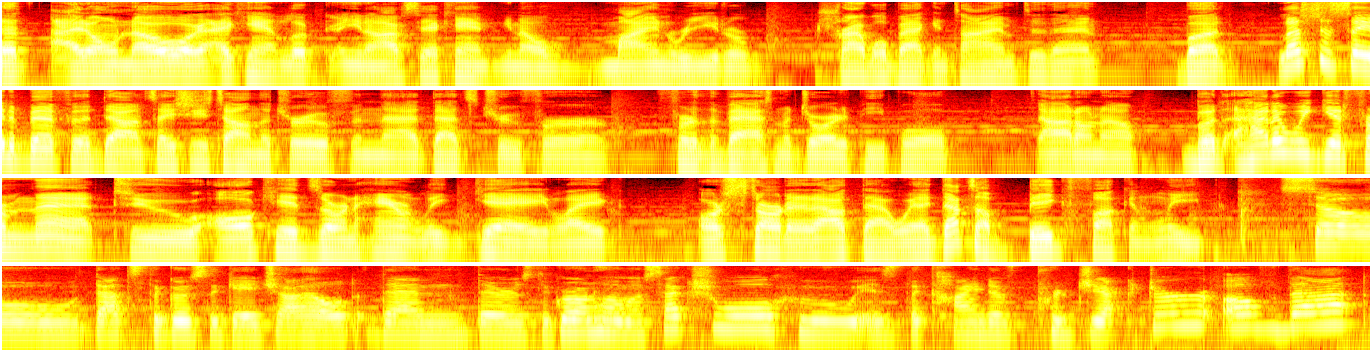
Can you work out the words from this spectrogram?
that I don't know. I can't look, you know, obviously I can't, you know, mind read or travel back in time to then. But let's just say the benefit of the doubt and say she's telling the truth and that that's true for for the vast majority of people. I don't know. But how do we get from that to all kids are inherently gay? Like, or started out that way. Like, that's a big fucking leap. So that's the ghostly gay child. Then there's the grown homosexual who is the kind of projector of that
